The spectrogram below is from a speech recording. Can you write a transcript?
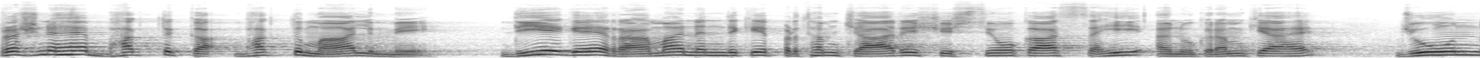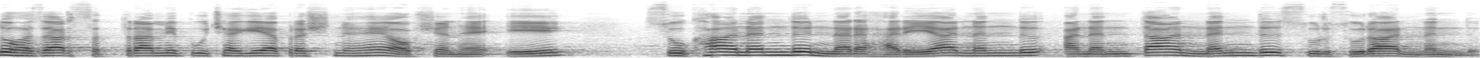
प्रश्न है भक्त का, भक्तमाल में दिए गए रामानंद के प्रथम चार शिष्यों का सही अनुक्रम क्या है? जून 2017 में पूछा गया प्रश्न है, ऑप्शन है A, Sukhanand, Naraharyanand, Anantanand, Sursuranand,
